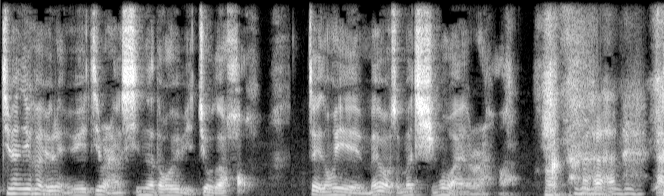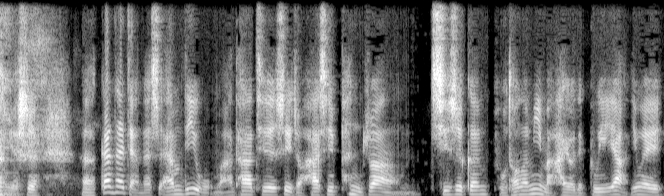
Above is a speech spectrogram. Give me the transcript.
计算机科学领域，基本上新的都会比旧的好。这东西没有什么情怀，是吧？啊，啊，也是，呃，刚才讲的是 MD 五嘛，它其实是一种哈希碰撞，其实跟普通的密码还有点不一样，因为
